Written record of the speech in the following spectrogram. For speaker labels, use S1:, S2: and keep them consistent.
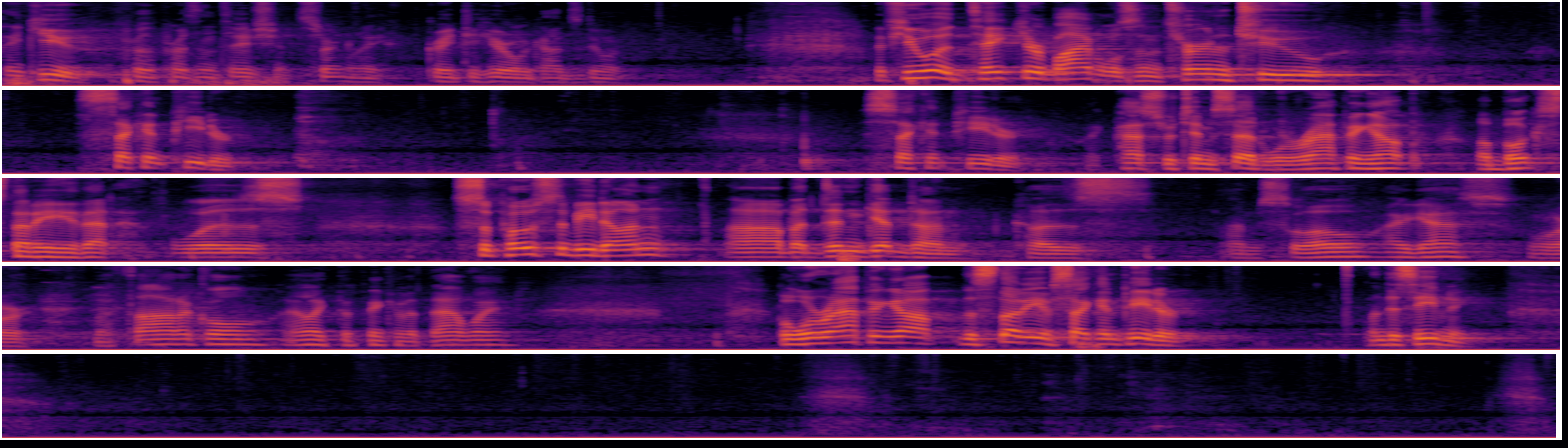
S1: Thank you for the presentation. Certainly great to hear what God's doing. If you would take your Bibles and turn to 2 Peter. 2 Peter. Like Pastor Tim said, we're wrapping up a book study that was supposed to be done, uh, but didn't get done because I'm slow, I guess, or methodical. I like to think of it that way. But we're wrapping up the study of 2 Peter this evening.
